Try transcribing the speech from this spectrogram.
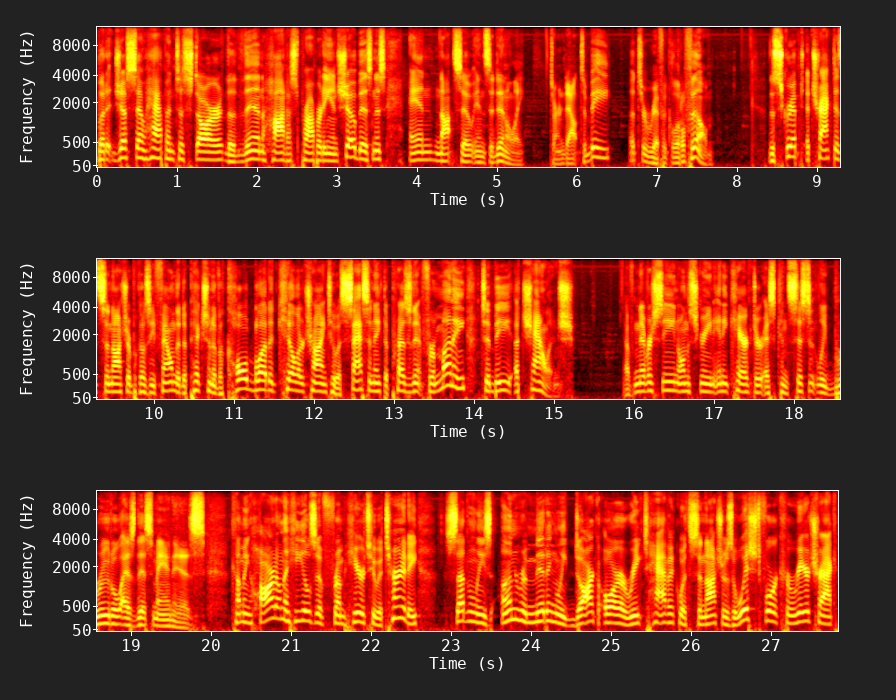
but it just so happened to star the then hottest property in show business, and not so incidentally. Turned out to be a terrific little film. The script attracted Sinatra because he found the depiction of a cold blooded killer trying to assassinate the president for money to be a challenge. I've never seen on the screen any character as consistently brutal as this man is. Coming hard on the heels of From Here to Eternity, Suddenly's unremittingly dark aura wreaked havoc with Sinatra's wished for career track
